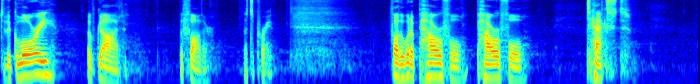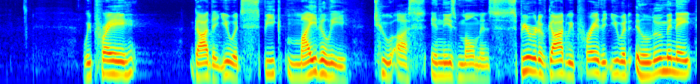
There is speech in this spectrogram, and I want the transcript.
to the glory of God the Father. Let's pray. Father, what a powerful, powerful text. We pray, God, that you would speak mightily to us in these moments. Spirit of God, we pray that you would illuminate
